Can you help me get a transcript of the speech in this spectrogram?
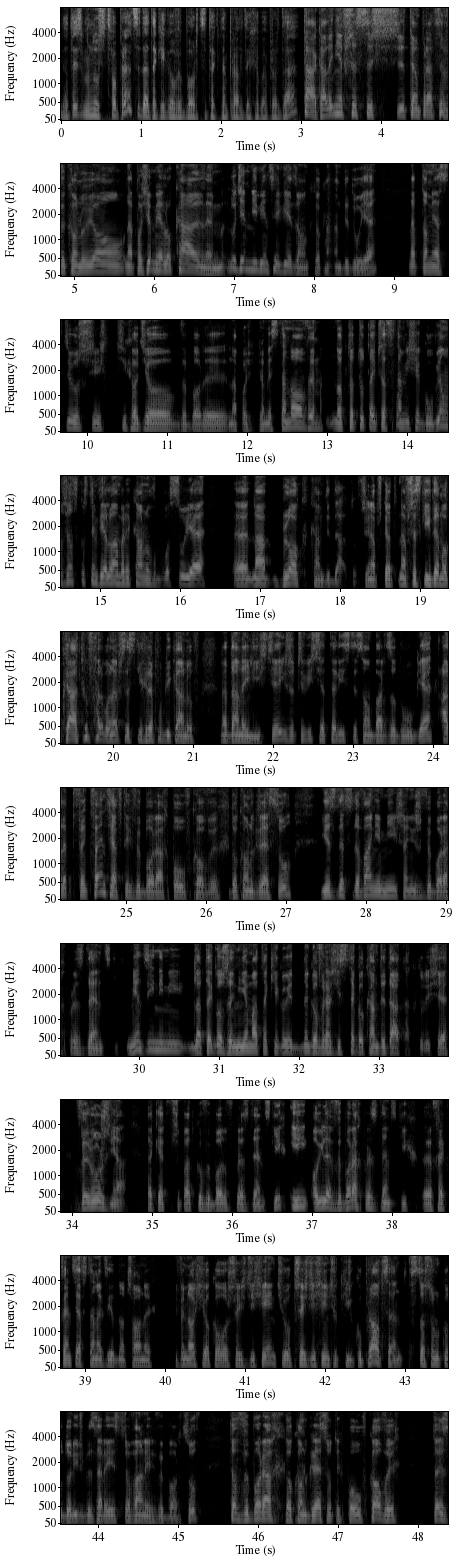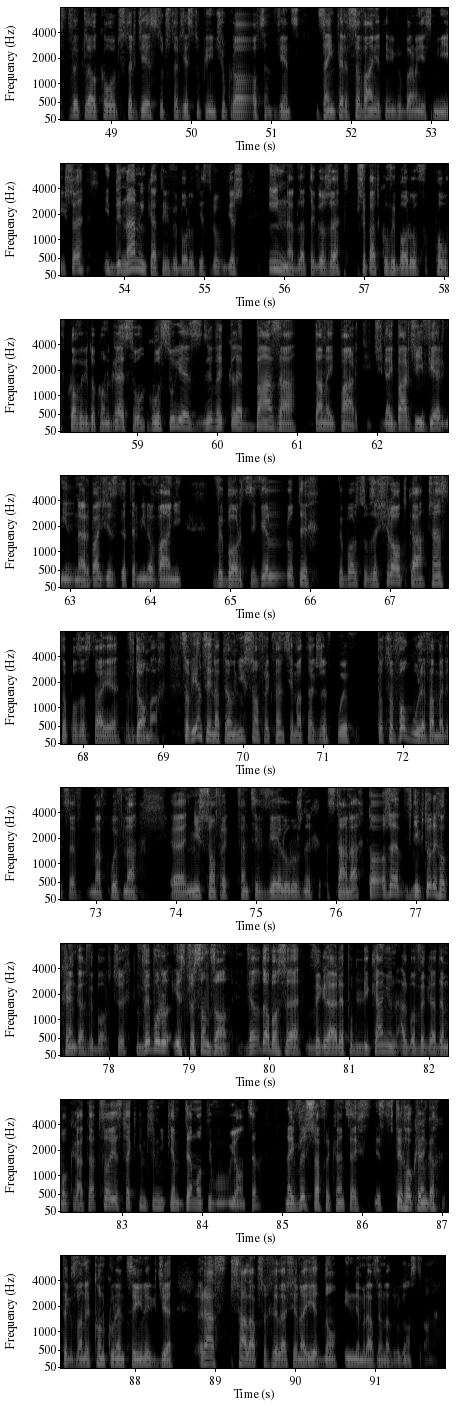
No to jest mnóstwo pracy dla takiego wyborcy tak naprawdę chyba, prawda? Tak, ale ale nie wszyscy tę pracę wykonują na poziomie lokalnym. Ludzie mniej więcej wiedzą, kto kandyduje. Natomiast już jeśli chodzi o wybory na poziomie stanowym, no to tutaj czasami się gubią. W związku z tym wielu Amerykanów głosuje na blok kandydatów, czyli na przykład na wszystkich demokratów albo na wszystkich republikanów na danej liście i rzeczywiście te listy są bardzo długie, ale frekwencja w tych wyborach połówkowych do kongresu jest zdecydowanie mniejsza niż w wyborach prezydenckich. Między innymi dlatego, że nie ma takiego jednego wyrazistego kandydata, który się wyróżnia, tak jak w przypadku wyborów prezydenckich. I o ile w wyborach prezydenckich e, frekwencja w Stanach Zjednoczonych wynosi około 60, 60 kilku procent w stosunku do liczby zarejestrowanych wyborców, to w wyborach do kongresu tych połówkowych to jest zwykle około 40-45%, więc zainteresowanie tymi wyborami jest mniejsze i dynamika tych wyborów jest również inna, dlatego że w przypadku wyborów połówkowych do kongresu głosuje zwykle baza danej partii, ci najbardziej wierni, najbardziej zdeterminowani wyborcy. Wielu tych wyborców ze środka często pozostaje w domach. Co więcej, na tę niższą frekwencję ma także wpływ to, co w ogóle w Ameryce ma wpływ na e, niższą frekwencję w wielu różnych stanach, to, że w niektórych okręgach wyborczych wybór jest przesądzony. Wiadomo, że wygra republikanin albo wygra demokrata, co jest takim czynnikiem demotywującym. Najwyższa frekwencja jest, w tych okręgach tak zwanych konkurencyjnych, gdzie raz szala przechyla się na jedną, innym razem na drugą stronę.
